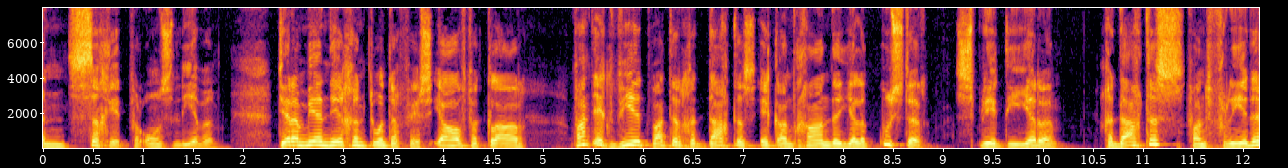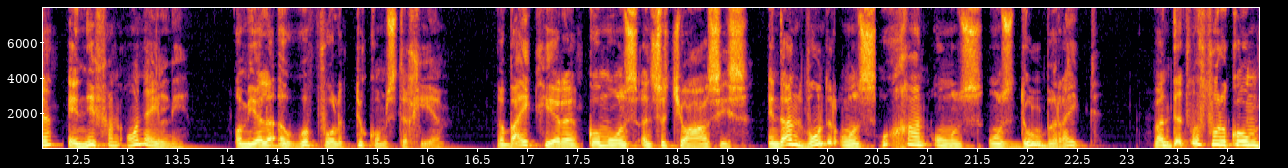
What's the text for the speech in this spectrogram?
in sig het vir ons lewe. Jeremia 29 vers 11 verklaar: "Want ek weet watter gedagtes ek aangaande julle koester," spreek die Here gedagtes van vrede en nie van onheil nie om julle 'n hoopvolle toekoms te gee. Nou baie kere kom ons in situasies en dan wonder ons, hoe gaan ons ons doel bereik? Want dit wil voorkom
